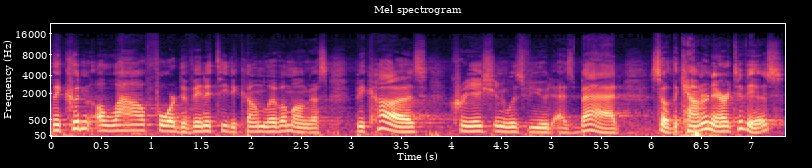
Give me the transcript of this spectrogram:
They couldn't allow for divinity to come live among us because creation was viewed as bad. So the counter narrative is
